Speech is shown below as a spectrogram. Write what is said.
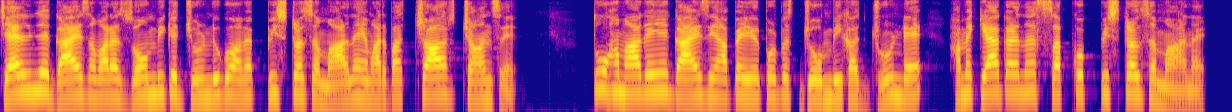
चैलेंज है गाइस हमारा जोम्बी के झुंड को हमें पिस्टल से मारना है। हमारे पास चार चांस हैं। तो हम आ गए हैं गाइस यहाँ पे एयरपोर्ट पर जोम्बी का झुंड है। हमें क्या करना है? सबको पिस्टल से मारना है।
